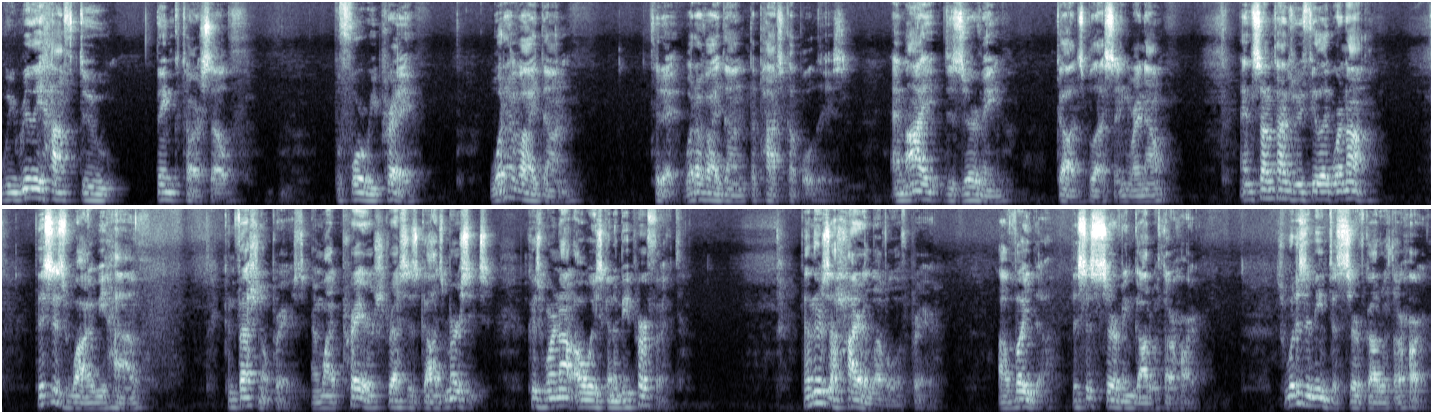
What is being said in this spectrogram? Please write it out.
We really have to think to ourselves before we pray, what have I done today? What have I done the past couple of days? Am I deserving God's blessing right now? And sometimes we feel like we're not. This is why we have confessional prayers and why prayer stresses God's mercies, because we're not always going to be perfect. Then there's a higher level of prayer, Avodah. This is serving God with our heart. So, what does it mean to serve God with our heart?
